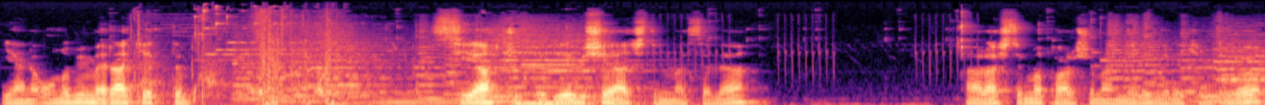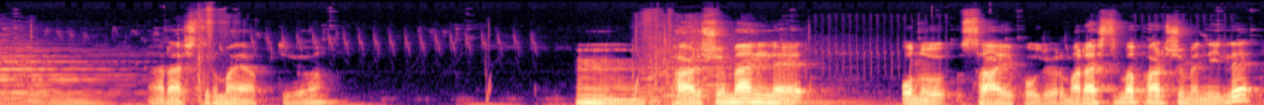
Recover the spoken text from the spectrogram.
Yani onu bir merak ettim. Siyah cübbe diye bir şey açtım mesela. Araştırma parşömenleri gerekir diyor. Araştırma yap diyor. Hmm, parşömenle onu sahip oluyorum. Araştırma parşömeniyle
